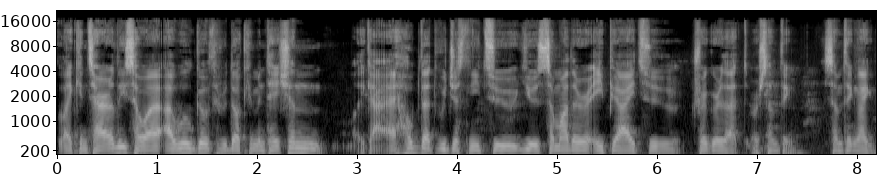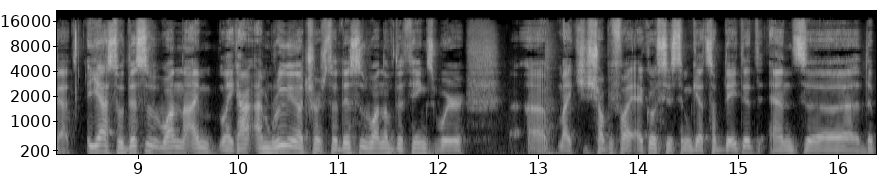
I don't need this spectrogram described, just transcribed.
like entirely, so I, I will go through documentation. Like I hope that we just need to use some other API to trigger that or something, something like that. Yeah, so this is one I'm like I, I'm really not sure. So this is one of the things where uh, like Shopify ecosystem gets updated and uh, the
